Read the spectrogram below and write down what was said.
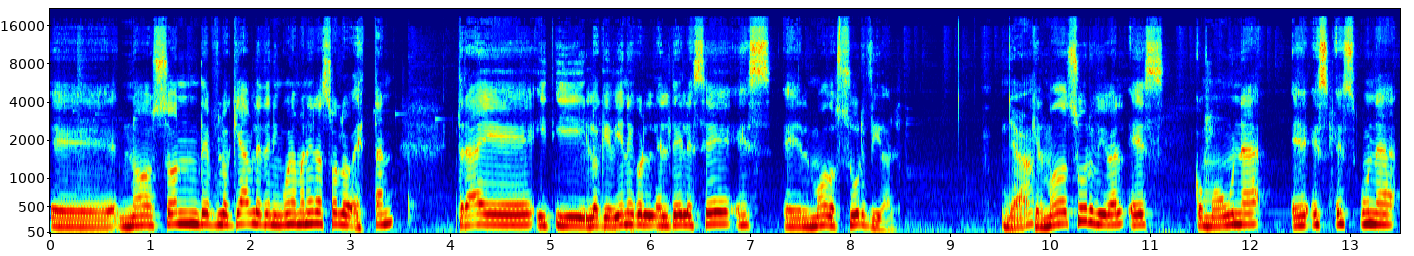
eh, no son desbloqueables de ninguna manera, solo están. Trae. Y, y lo que viene con el DLC es el modo survival. Ya. Que el modo survival es como una. Es, es una.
